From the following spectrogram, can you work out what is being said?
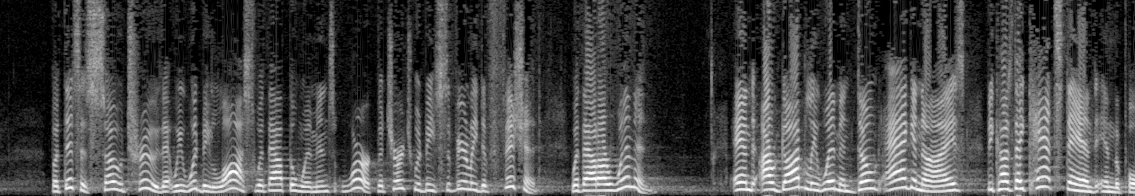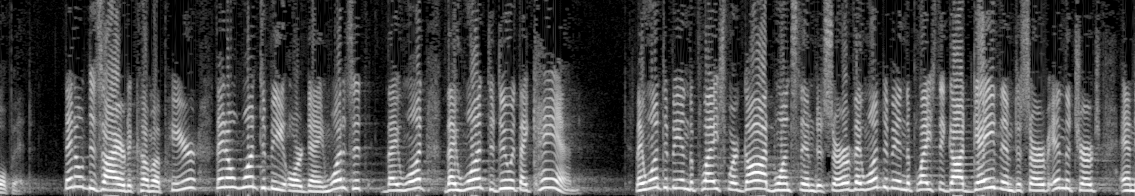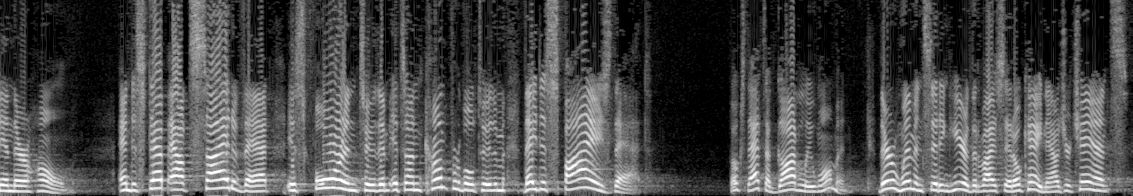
But this is so true that we would be lost without the women's work. The church would be severely deficient without our women. And our godly women don't agonize because they can't stand in the pulpit. They don't desire to come up here. They don't want to be ordained. What is it they want? They want to do what they can. They want to be in the place where God wants them to serve. They want to be in the place that God gave them to serve in the church and in their home. And to step outside of that is foreign to them. It's uncomfortable to them. They despise that. Folks, that's a godly woman. There are women sitting here that if I said, okay, now's your chance.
